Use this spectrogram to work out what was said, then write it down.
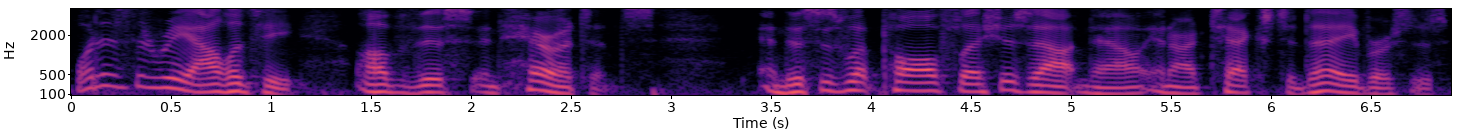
What is the reality of this inheritance? And this is what Paul fleshes out now in our text today, verses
